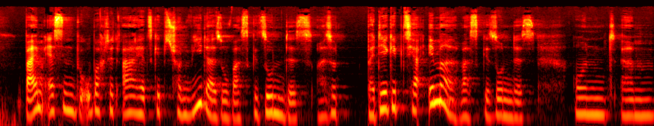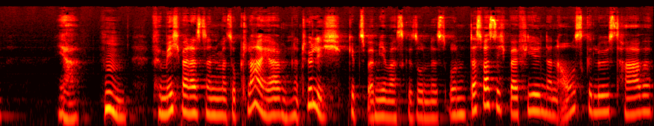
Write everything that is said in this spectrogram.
beim Essen beobachtet, ah, jetzt gibt es schon wieder so was Gesundes. Also bei dir gibt es ja immer was Gesundes. Und ähm, ja, hm, für mich war das dann immer so klar, ja, natürlich gibt es bei mir was Gesundes. Und das, was ich bei vielen dann ausgelöst habe,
